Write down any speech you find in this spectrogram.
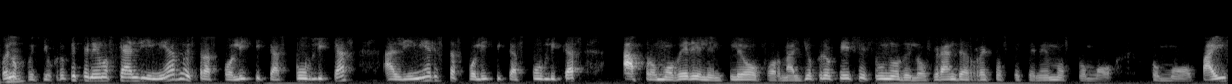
Bueno pues yo creo que tenemos que alinear nuestras políticas públicas alinear estas políticas públicas a promover el empleo formal. Yo creo que ese es uno de los grandes retos que tenemos como, como país,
